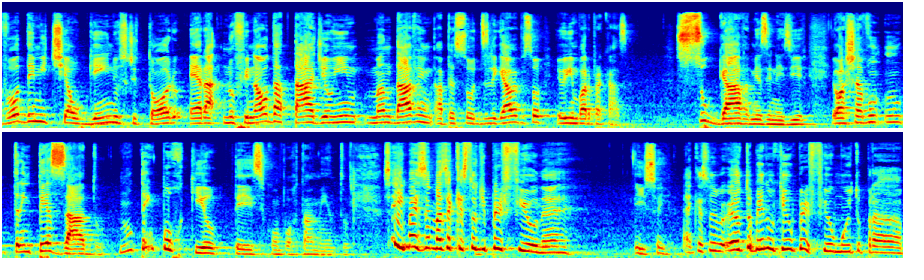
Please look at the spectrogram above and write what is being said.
vou demitir alguém no escritório, era no final da tarde, eu ia, mandava a pessoa, desligava a pessoa, eu ia embora para casa. Sugava minhas energias. Eu achava um, um trem pesado. Não tem por que eu ter esse comportamento. Sim, mas, mas é questão de perfil, né? Isso aí. É questão de- eu também não tenho perfil muito para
